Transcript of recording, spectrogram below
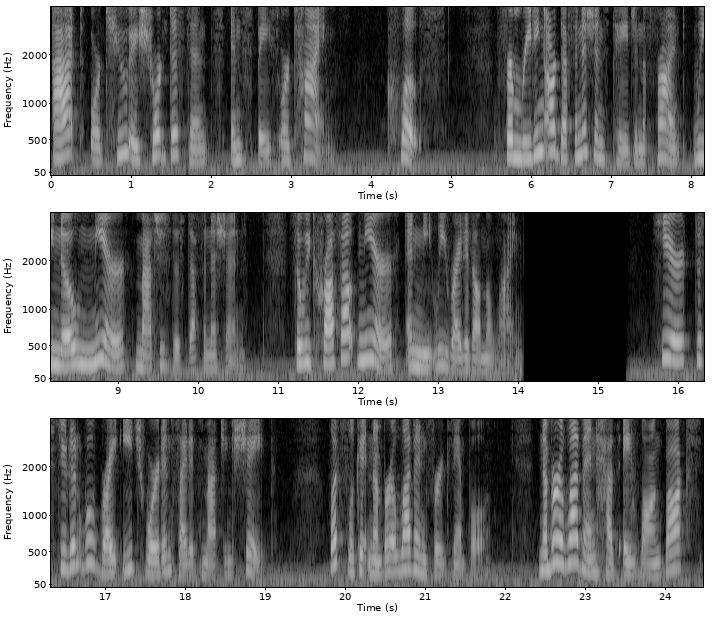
At or to a short distance in space or time. Close. From reading our definitions page in the front, we know near matches this definition. So we cross out near and neatly write it on the line. Here, the student will write each word inside its matching shape. Let's look at number 11, for example. Number 11 has a long box,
